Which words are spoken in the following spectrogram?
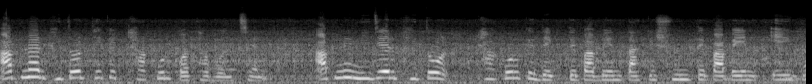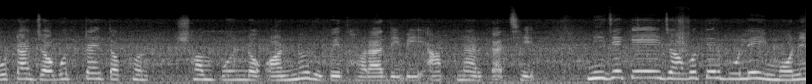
আপনার ভিতর থেকে ঠাকুর কথা বলছেন। আপনি নিজের ভিতর ঠাকুরকে দেখতে পাবেন, তাকে শুনতে পাবেন। এই গোটা জগৎটাই তখন সম্পূর্ণ অন্য রূপে ধরা দেবে আপনার কাছে। নিজেকে এই জগতের বলেই মনে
